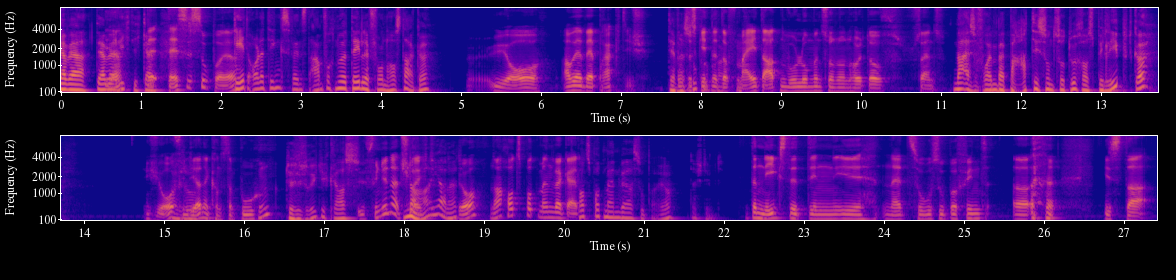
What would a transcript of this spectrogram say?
Der wäre der wär Ja, richtig geil. Das ist super, ja. Geht allerdings, wenn du einfach nur ein Telefon hast, da, gell? Ja, aber er wäre praktisch. Der wär Das geht nicht praktisch. auf mein Datenvolumen, sondern halt auf seins. Na, also vor allem bei Partys und so durchaus beliebt, gell? Ja, Also- finde ich auch, den kannst du dann buchen. Das ist richtig klasse. Finde ich nicht Na, schlecht. ja, nicht. Ja, na, Hotspot-Man wäre geil. Hotspot-Man wäre super, ja, das stimmt. Der nächste, den ich nicht so super finde, äh, ist der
